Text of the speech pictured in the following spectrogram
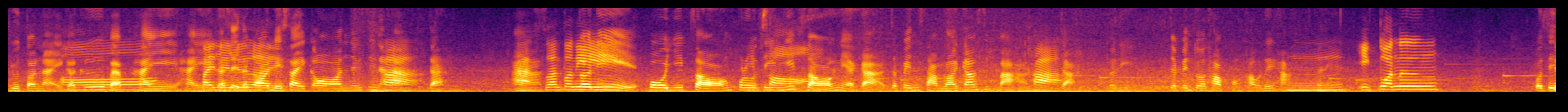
อยู่ตอนไหนก็คือแบบให้ให้ไปเกเรื่อยๆษตรกรได้ใส่ก่อนยังสินะคะค่ะจ้ะ อะอ่าส่วนตัวนี้ตัวนี้โปร22โปรตีน22 22เนี่ยกะจะเป็น 390 บาทค่ะ จ้ะตัวนี้จะเป็นตัวท็อปของเขาเลยค่ะอืตัวมนี้อีกตัวหนึ่งโปรตีน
